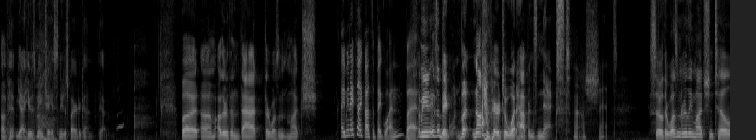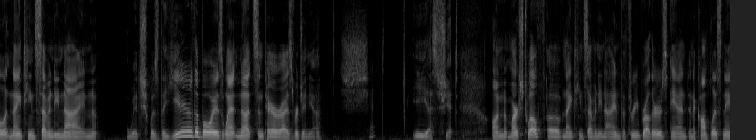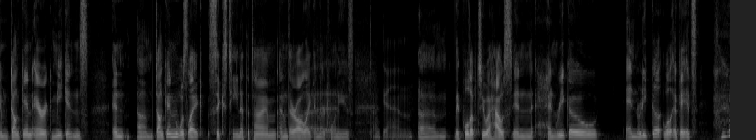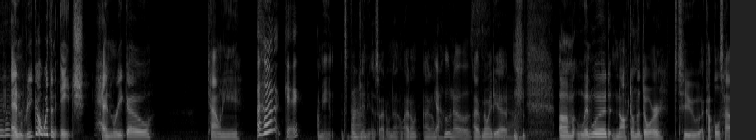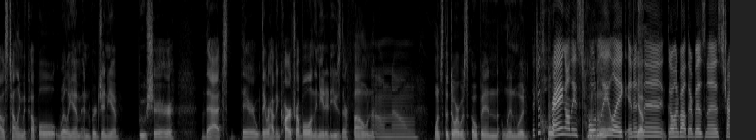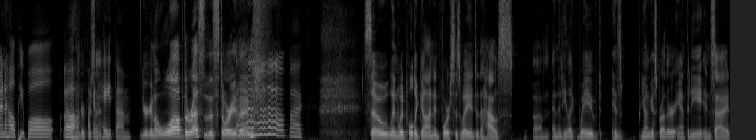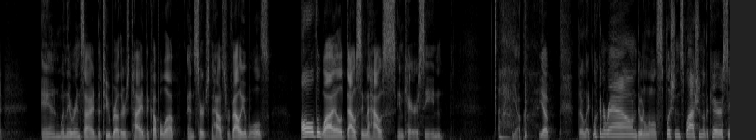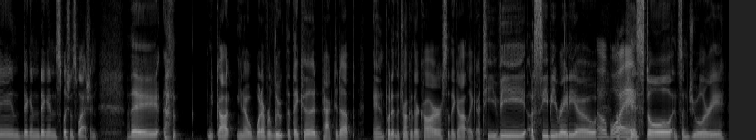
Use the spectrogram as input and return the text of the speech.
of him. Yeah, he was being chased and he just fired a gun. Yeah. But um, other than that, there wasn't much. I mean, I feel like that's a big one, but I mean, it's a big one, but not compared to what happens next. oh shit. So there wasn't really much until 1979, which was the year the boys went nuts and terrorized Virginia. Shit. Yes, shit. On March 12th of 1979, the three brothers and an accomplice named Duncan Eric Meekins, and um, Duncan was like 16 at the time, and they're all like in their 20s. Duncan. Um, they pulled up to a house in Henrico, Enrico. Well, okay, it's Enrico with an H. Henrico County. Uh huh. okay. I mean, it's Virginia, so I don't know. I don't. I don't. Yeah, who knows? I have no idea. um, Linwood knocked on the door to a couple's house, telling the couple, William and Virginia Boucher, that they they were having car trouble and they needed to use their phone. Oh no. Once the door was open, Linwood They're just pull- preying on these totally like innocent, going about their business, trying to help people. Ugh, hundred fucking percent. hate them. You're gonna love the rest of this story then. oh fuck. So Linwood pulled a gun and forced his way into the house, um, and then he like waved his youngest brother Anthony inside. And when they were inside, the two brothers tied the couple up and searched the house for valuables, all the while dousing the house in kerosene. yep, yep. They're like looking around, doing a little splish and splashing of the kerosene, digging, digging, splish and splashing. They got, you know, whatever loot that they could, packed it up, and put it in the trunk of their car. So they got like a TV, a CB radio, Oh, boy. a pistol, and some jewelry.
